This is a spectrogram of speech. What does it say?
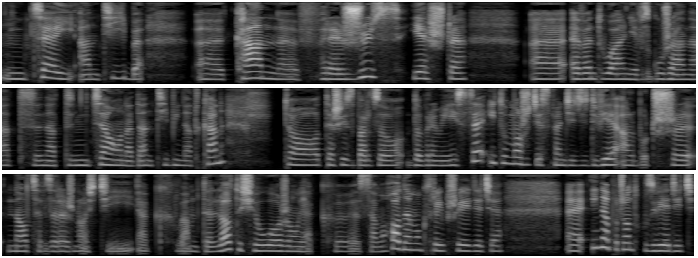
Nicei, Antibes, e, Cannes, Fréjus jeszcze, ewentualnie wzgórza nad, nad Niceą, nad Antibi, nad Cannes, to też jest bardzo dobre miejsce i tu możecie spędzić dwie albo trzy noce, w zależności jak Wam te loty się ułożą, jak e, samochodem, o której przyjedziecie e, i na początku zwiedzić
